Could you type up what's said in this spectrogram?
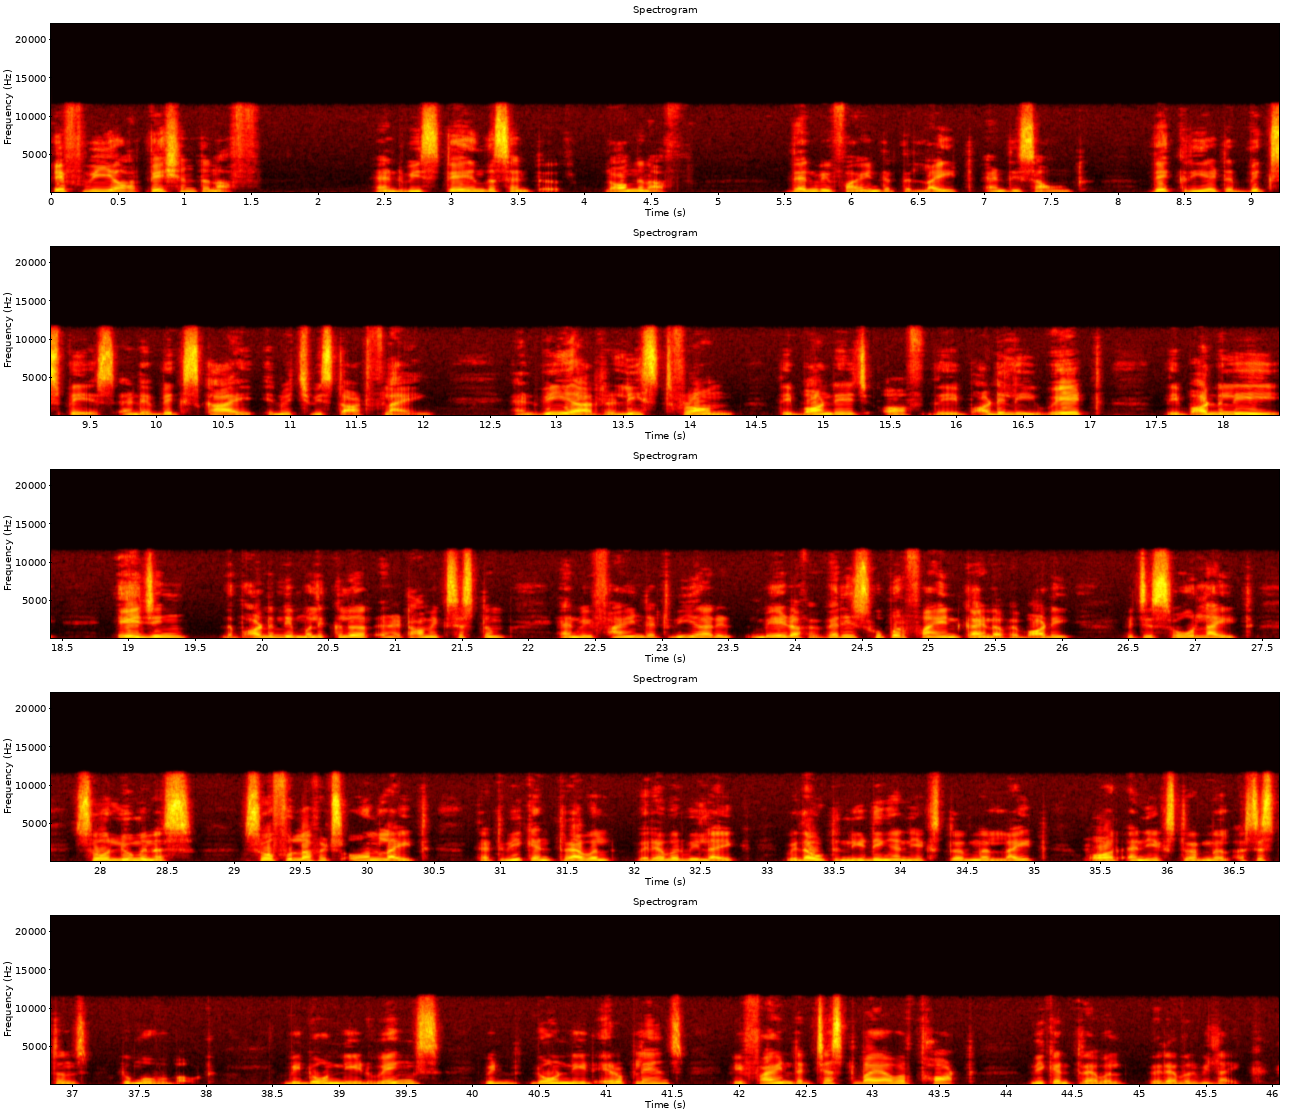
If we are patient enough and we stay in the center long enough, then we find that the light and the sound, they create a big space and a big sky in which we start flying. And we are released from the bondage of the bodily weight, the bodily aging, the bodily molecular and atomic system. And we find that we are made of a very superfine kind of a body which is so light, so luminous, so full of its own light that we can travel wherever we like without needing any external light or any external assistance to move about. We do not need wings, we do not need aeroplanes, we find that just by our thought we can travel wherever we like.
